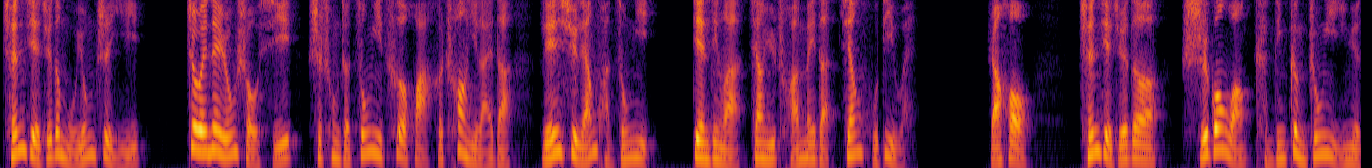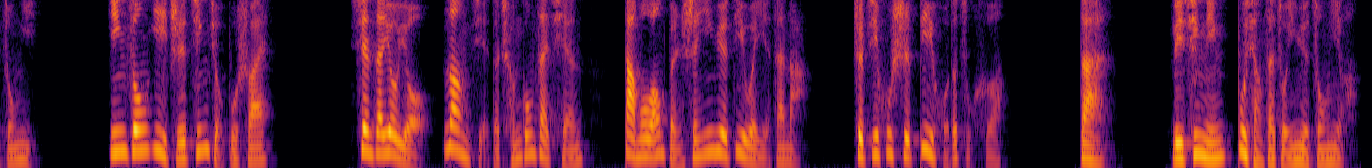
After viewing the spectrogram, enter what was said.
陈姐觉得毋庸置疑，这位内容首席是冲着综艺策划和创意来的，连续两款综艺奠定了江鱼传媒的江湖地位。然后，陈姐觉得时光网肯定更中意音乐综艺，音综一直经久不衰。现在又有浪姐的成功在前，大魔王本身音乐地位也在那儿，这几乎是必火的组合。但李青宁不想再做音乐综艺了，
